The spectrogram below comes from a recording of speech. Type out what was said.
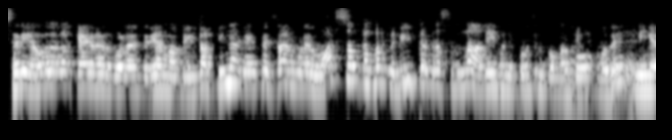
சரி அவ்வளவுதான் கேக்குறாரு போல தெரியாம அப்படின்ட்டா பின்னாடி இருக்க சார் உங்களுடைய வாட்ஸ்அப் நம்பர்ல வீட்டு அட்ரஸ் இருந்தா அதையும் கொஞ்சம் கொடுத்துட்டு போங்க. போகும்போது நீங்க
